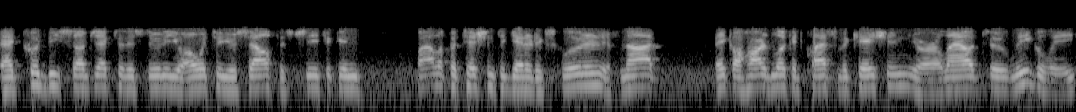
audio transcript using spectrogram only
that could be subject to this duty, you owe it to yourself. Is see if you can file a petition to get it excluded. If not, take a hard look at classification. You're allowed to legally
